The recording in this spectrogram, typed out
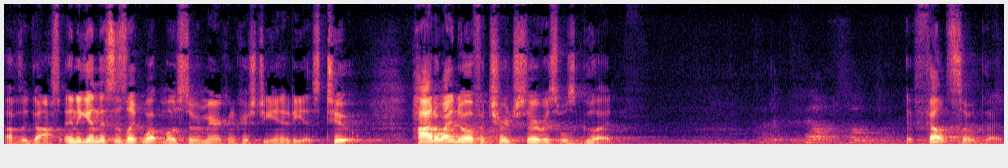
of the gospel. And again, this is like what most of American Christianity is too. How do I know if a church service was good? It felt so good. It felt so good.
